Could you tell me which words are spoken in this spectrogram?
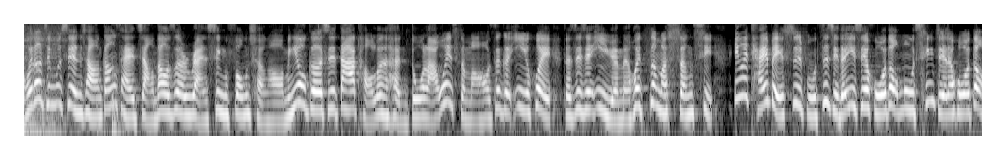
回到节目现场，刚才讲到这个软性封城哦，明佑哥，其实大家讨论很多啦。为什么哦，这个议会的这些议员们会这么生气？因为台北市府自己的一些活动，母亲节的活动，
